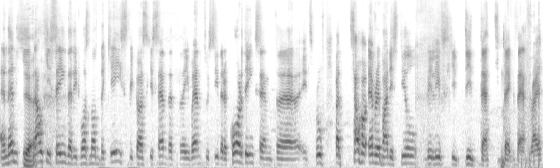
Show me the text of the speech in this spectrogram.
And then he, Yeah. now he's saying that it was not the case because he said that they went to see the recordings and uh, it's proof. But somehow everybody still believes he did that back then, right?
